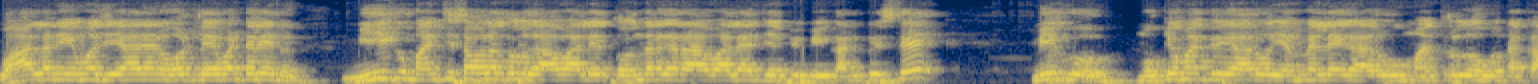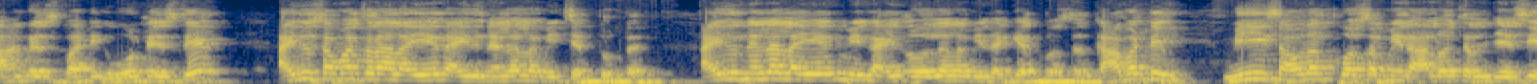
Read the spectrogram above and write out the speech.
వాళ్ళని ఏమో చేయాలని ఓట్లు ఏమంటలేను మీకు మంచి సవలతులు కావాలి తొందరగా రావాలి అని చెప్పి మీకు అనిపిస్తే మీకు ముఖ్యమంత్రి గారు ఎమ్మెల్యే గారు మంత్రులు ఉన్న కాంగ్రెస్ పార్టీకి ఓటేస్తే ఐదు సంవత్సరాలు అయ్యేది ఐదు నెలల్లో మీ చెంత ఉంటుంది. ఐదు నెలలు అయ్యేది మీకు ఐదు రోజులలో మీ దగ్గరకు వస్తుంది. కాబట్టి మీ సవలత్ కోసం మీరు ఆలోచన చేసి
